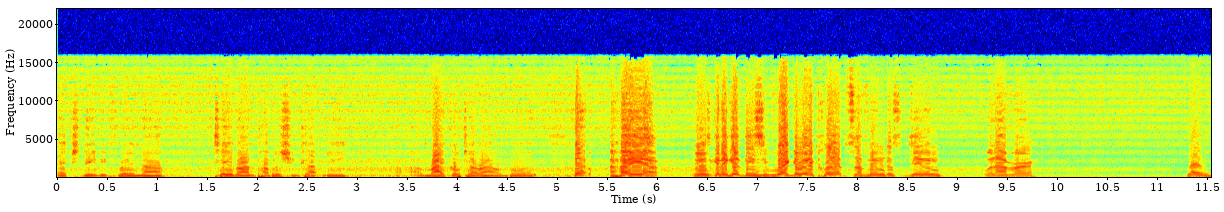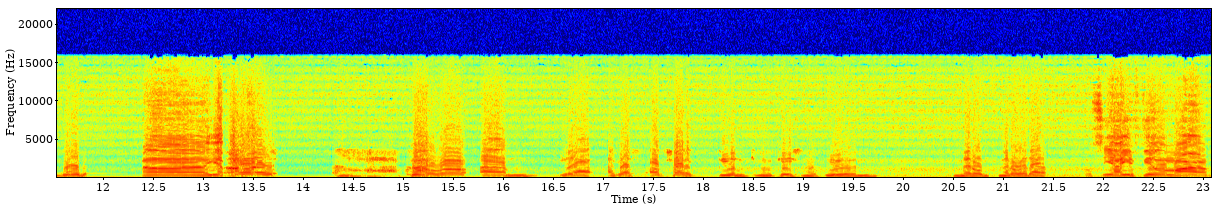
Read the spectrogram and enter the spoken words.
ex-Navy friend, uh, Tavon Publishing Company, uh, Michael Tyrone boy. oh, yeah. We're just to get these regular clips of him just doing whatever. So good. Uh, yep. Alright. Cool. Well, um, yeah, I guess I'll try to be in communication with you and middle middle it up. We'll see how you feel tomorrow.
